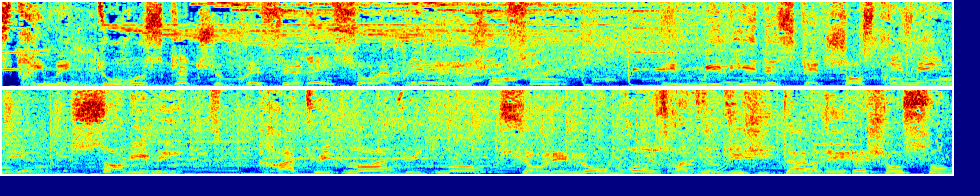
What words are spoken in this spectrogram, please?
Streamez tous vos sketchs préférés sur la Rire et Chanson. Des milliers de sketchs en streaming, sans limite, gratuitement, gratuitement sur les nombreuses radios digitales Rire et Chanson.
